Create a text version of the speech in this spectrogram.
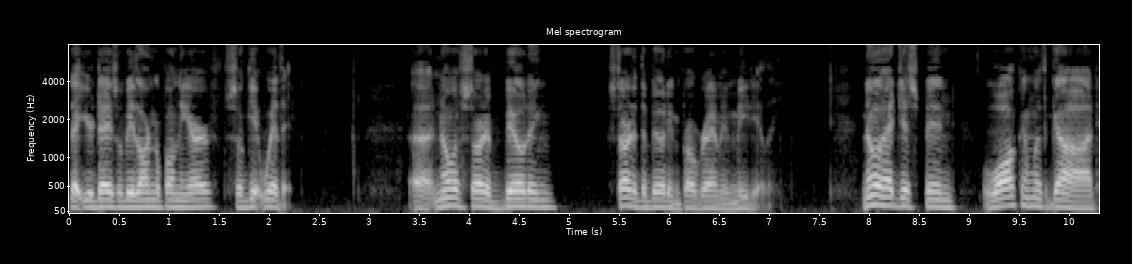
that your days will be long upon the earth? So get with it. Uh, Noah started building, started the building program immediately. Noah had just been walking with God,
